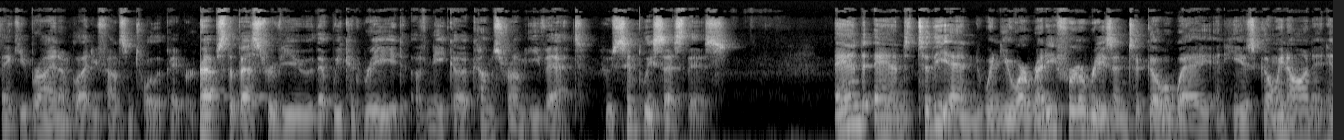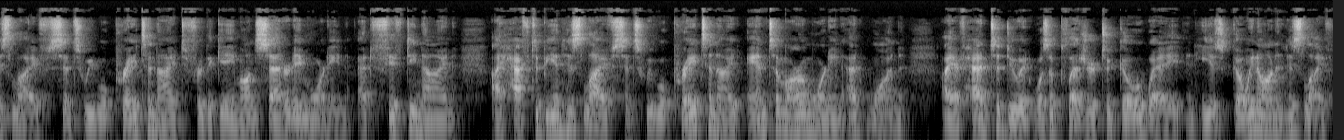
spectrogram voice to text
Thank you, Brian. I'm glad you found some toilet paper. Perhaps the best review that we could read of Nika comes from Yvette, who simply says this. And, and, to the end, when you are ready for a reason to go away and he is going on in his life, since we will pray tonight for the game on Saturday morning at 59, I have to be in his life since we will pray tonight and tomorrow morning at 1. I have had to do it, was a pleasure to go away, and he is going on in his life,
